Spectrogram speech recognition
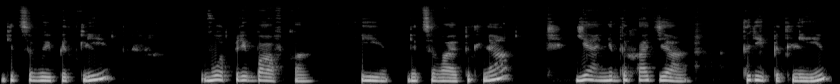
лицевые петли. Вот прибавка и лицевая петля, я, не доходя 3 петли,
